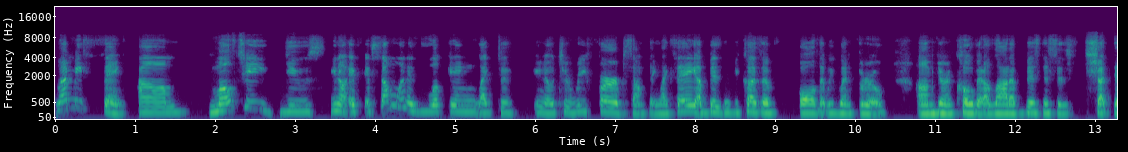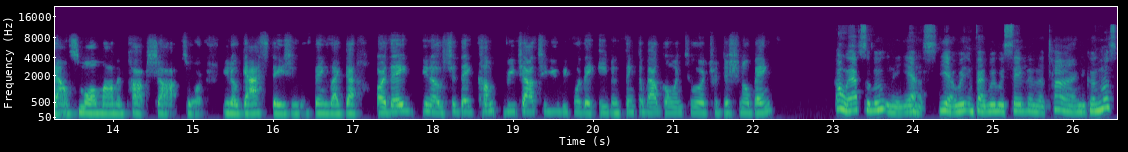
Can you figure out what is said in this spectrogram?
let me think. Um multi-use, you know, if, if someone is looking like to, you know, to refurb something, like say a business because of all that we went through um, during COVID, a lot of businesses shut down, small mom and pop shops or, you know, gas stations and things like that. Are they, you know, should they come reach out to you before they even think about going to a traditional bank? Oh, absolutely. Yes. Yeah. We, in fact, we would save them the time because most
